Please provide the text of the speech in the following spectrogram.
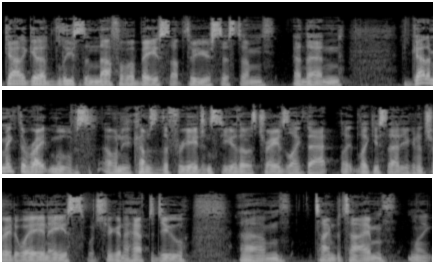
got to get at least enough of a base up through your system, and then you've got to make the right moves when it comes to the free agency or those trades like that. Like, like you said, you're going to trade away an ace, which you're going to have to do um, time to time. Like,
